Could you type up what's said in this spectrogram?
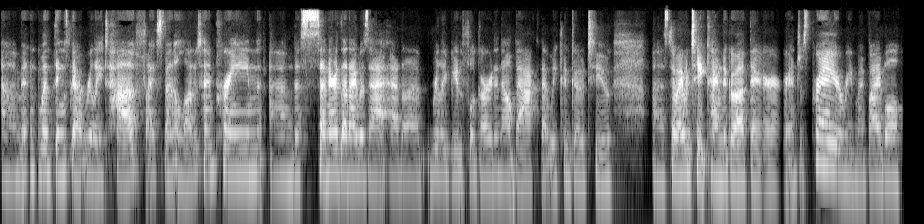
Um, and when things got really tough, I spent a lot of time praying. Um, the center that I was at had a really beautiful garden out back that we could go to. Uh, so I would take time to go out there and just pray or read my Bible.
